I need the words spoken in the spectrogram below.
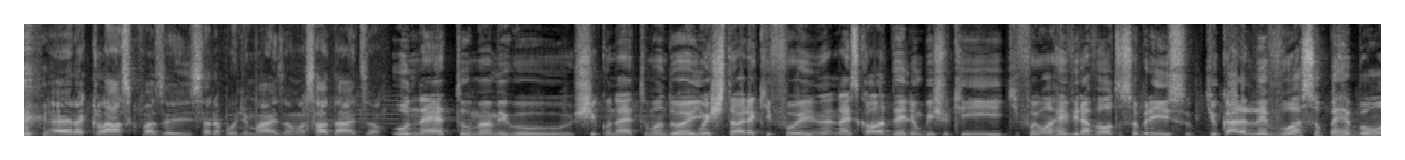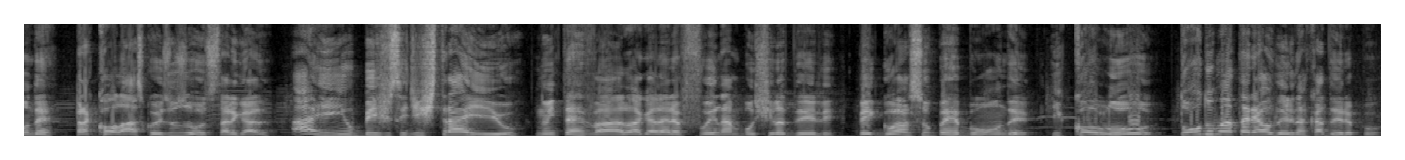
Era clássico fazer isso, era bom demais, ó. Umas saudades, ó. O Neto, meu amigo Chico Neto, mandou aí uma história que foi na- na escola dele um bicho que, que foi uma reviravolta sobre isso. Que o cara levou a Super Bonder pra colar as coisas dos outros, tá ligado? Aí o bicho se distraiu no intervalo, a galera foi na mochila dele, pegou a Super Bonder e colou todo o material dele na cadeira, pô.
